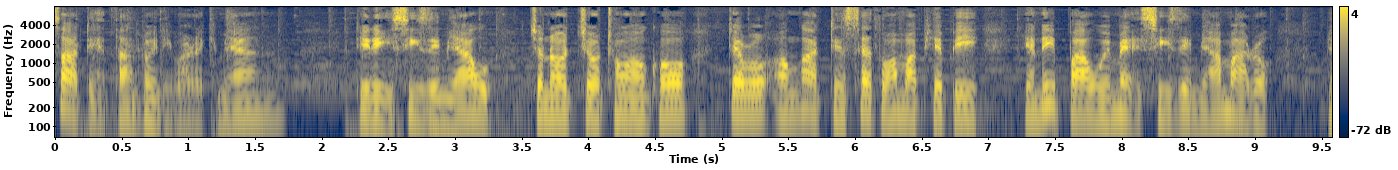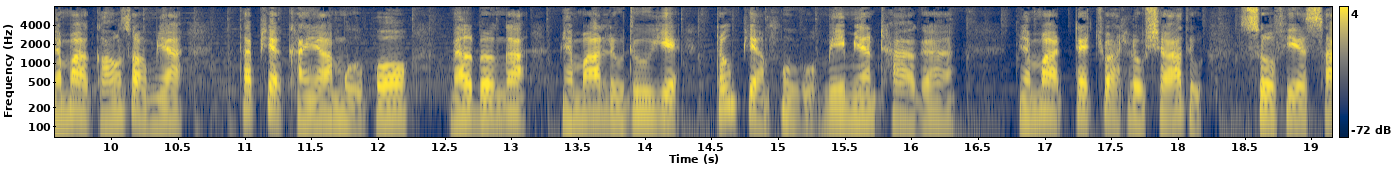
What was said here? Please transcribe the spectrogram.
စတင်အသံလွှင့်နေပါရခင်ဗျာဒီနေ့အစီအစဉ်များကိုကျွန်တော်ကြော်ထွန်းအောင်ခေါ် Terrell အောင်ကတင်ဆက်သွားမှာဖြစ်ပြီးယနေ့ပါဝင်မဲ့အစီအစဉ်များမှာတော့မြန်မာခေါင်းဆောင်များတပ်ဖြတ်ခံရမှုအပေါ်မဲလ်ဘန်ကမြန်မာလူထုရဲ့တုံ့ပြန်မှုကိုမေးမြန်းထားကန် မြမတက်ကြွလှုပ်ရှားသူဆိုဖီယာဆာ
